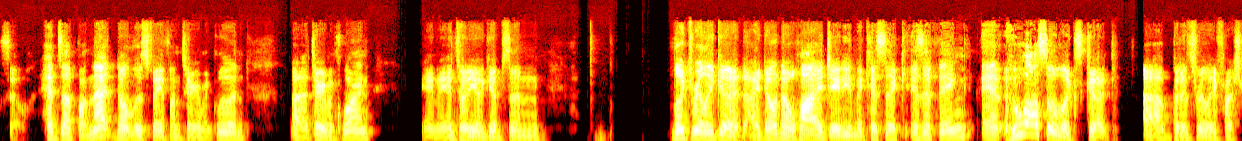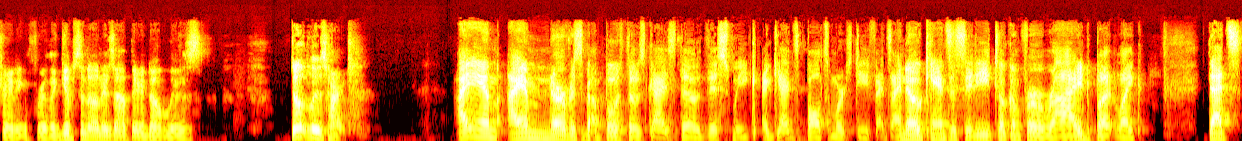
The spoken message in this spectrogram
So heads up on that. Don't lose faith on Terry McLuhan, uh, Terry McLaurin. And Antonio Gibson looked really good. I don't know why JD McKissic is a thing, and who also looks good. Uh, but it's really frustrating for the Gibson owners out there. Don't lose, don't lose heart. I am I am nervous about both those guys though this week against Baltimore's defense. I know Kansas City took them for a ride, but like that's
